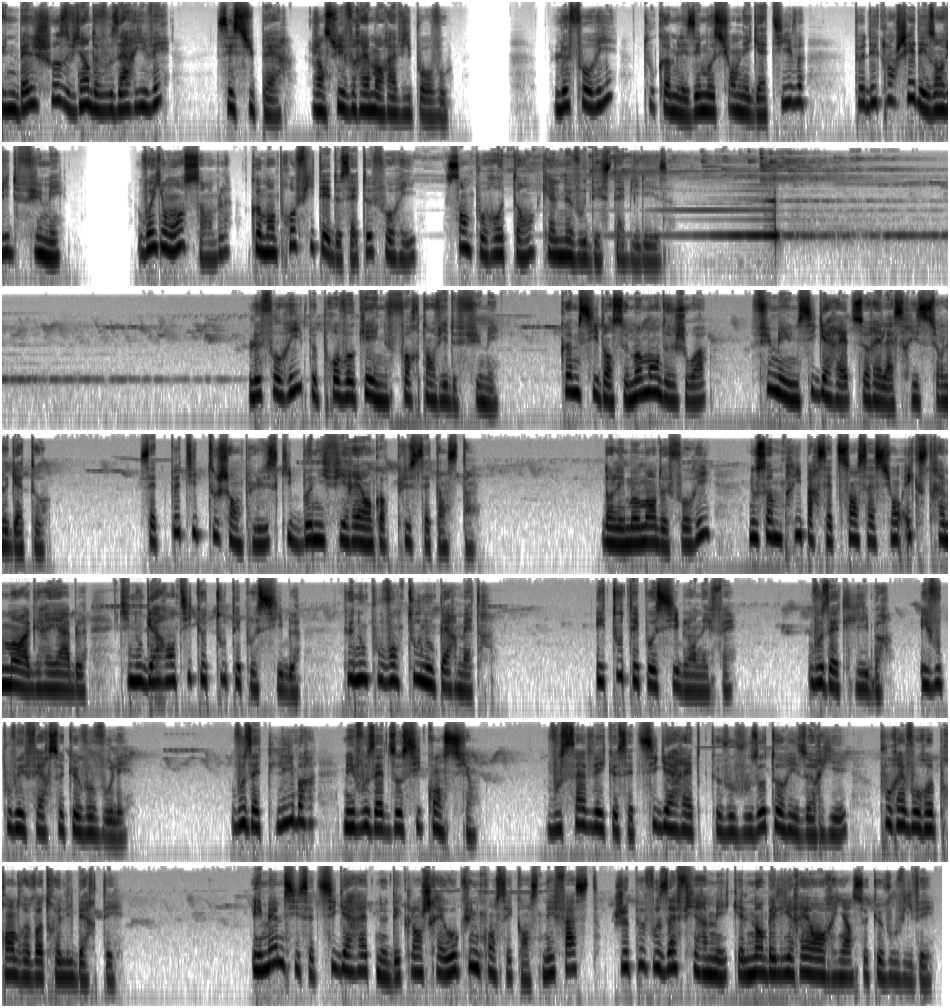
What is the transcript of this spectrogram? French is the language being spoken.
Une belle chose vient de vous arriver? C'est super, j'en suis vraiment ravie pour vous. L'euphorie, tout comme les émotions négatives, peut déclencher des envies de fumer. Voyons ensemble comment profiter de cette euphorie sans pour autant qu'elle ne vous déstabilise. L'euphorie peut provoquer une forte envie de fumer, comme si dans ce moment de joie, fumer une cigarette serait la cerise sur le gâteau. Cette petite touche en plus qui bonifierait encore plus cet instant. Dans les moments d'euphorie, nous sommes pris par cette sensation extrêmement agréable qui nous garantit que tout est possible, que nous pouvons tout nous permettre. Et tout est possible en effet. Vous êtes libre et vous pouvez faire ce que vous voulez. Vous êtes libre, mais vous êtes aussi conscient. Vous savez que cette cigarette que vous vous autoriseriez pourrait vous reprendre votre liberté. Et même si cette cigarette ne déclencherait aucune conséquence néfaste, je peux vous affirmer qu'elle n'embellirait en rien ce que vous vivez.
